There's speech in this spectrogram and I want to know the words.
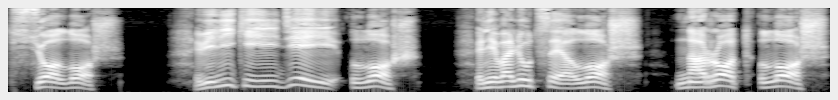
Все ложь. Великие идеи — ложь. Революция — ложь. Народ — ложь.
